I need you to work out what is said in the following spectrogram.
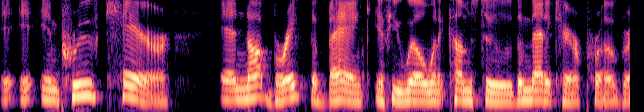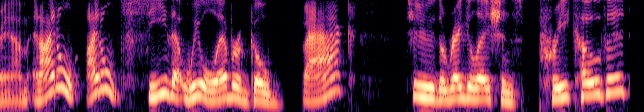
I- improve care, and not break the bank, if you will, when it comes to the Medicare program. And I don't, I don't see that we will ever go back to the regulations pre-COVID.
